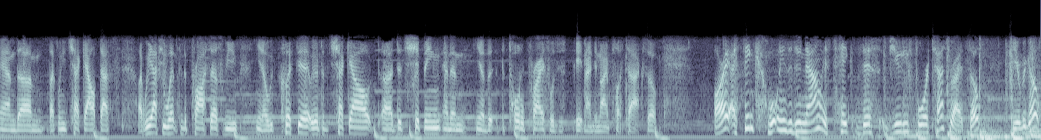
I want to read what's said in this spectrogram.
and um, like when you check out, that's like we actually went through the process. We, you know, we clicked it. We went to the checkout, uh, did shipping, and then you know the, the total price was just $8.99 plus tax. So, all right, I think what we need to do now is take this beauty for test ride. So, here we go.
